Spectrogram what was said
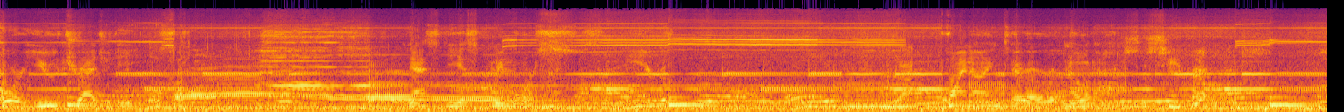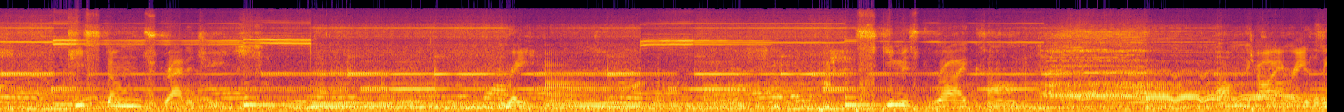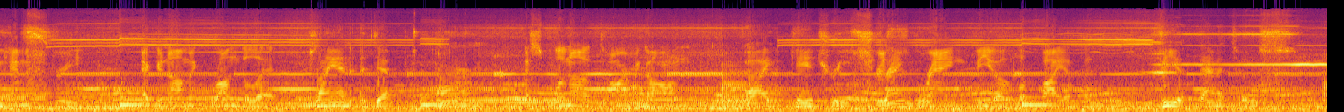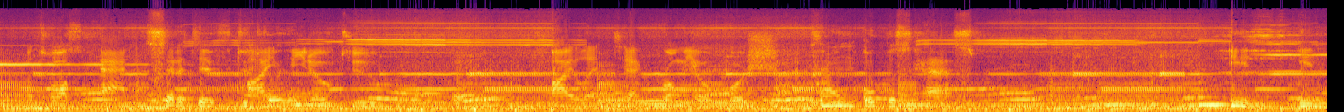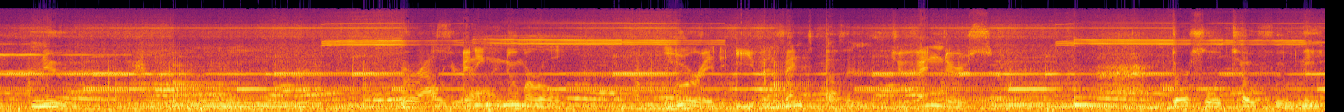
For you tragedy. Nastiest remorse. Quinine terror nodon. Keystone strategy. Rape. Schemist Rycom. Gyrates chemistry. Economic rondelette. Plan adept arm. Esplanade Tarmagon. By gantry strangle. rang via Leviathan. Via Thanatos. A tossed at. Sedative to High veto 2. Eyelet Tech Romeo push. Chrome opus hasp. In, new. Spinning Morale numeral. Lurid even. Vent oven. To vendors. Dorsal tofu meat.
